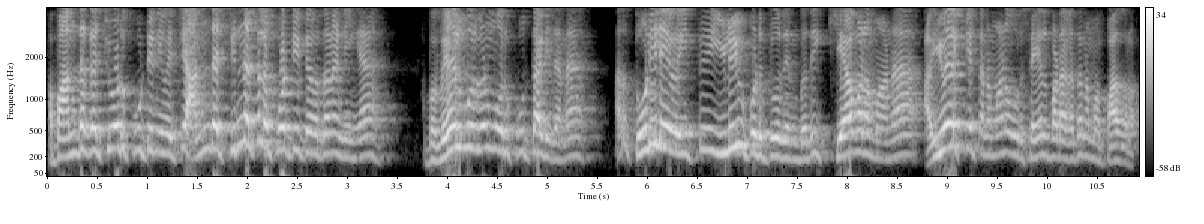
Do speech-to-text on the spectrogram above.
அப்ப அந்த கட்சியோடு கூட்டணி வச்சு அந்த சின்னத்துல போட்டிட்டவர் தானே நீங்க? அப்ப வேல்முருகனும் ஒரு கூத்தாடி தானே? அந்த தொழிலை வைத்து இழிவுபடுத்துவது என்பது கேவலமான அயோக்கியத்தனமான ஒரு செயல்பாடாகத்தான் நம்ம பார்க்கிறோம்.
